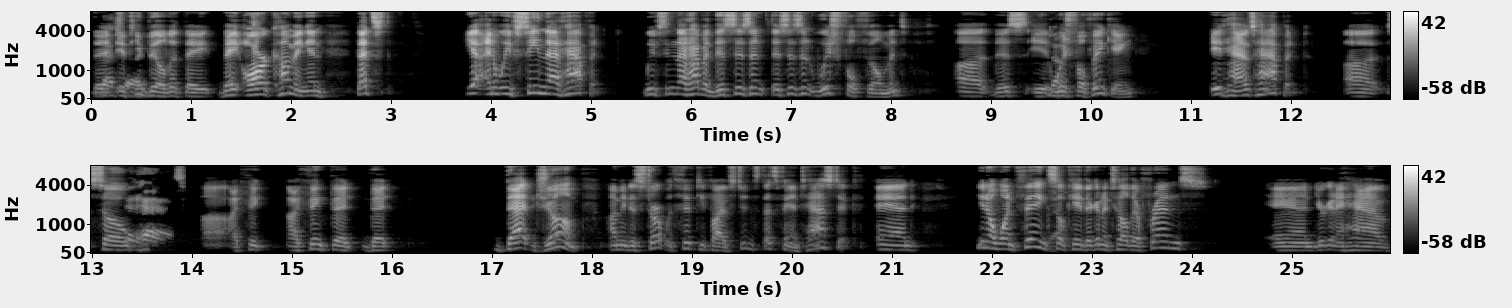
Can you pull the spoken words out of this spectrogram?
that if right. you build it, they they are coming, and that's yeah, and we've seen that happen. We've seen that happen. This isn't this isn't wish fulfillment. Uh, this is no. wishful thinking. It has happened. Uh, so it has. Uh, I think I think that that that jump. I mean, to start with 55 students, that's fantastic. And you know, one thinks, yeah. okay, they're going to tell their friends, and you're going to have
